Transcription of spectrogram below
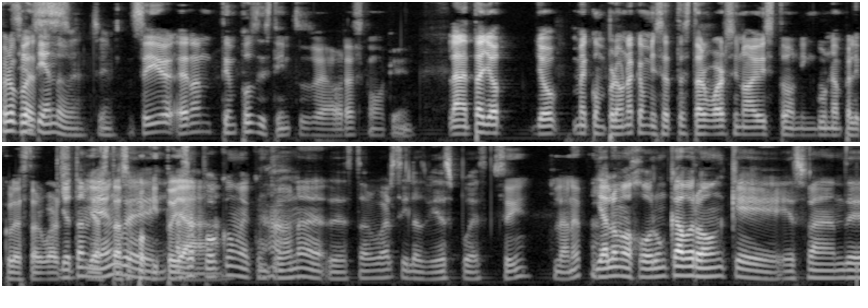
Pero pues. entiendo, güey. Sí. sí, eran tiempos distintos, güey. Ahora es como que. La neta, yo yo me compré una camiseta de Star Wars y no había visto ninguna película de Star Wars. Yo también, y hasta hace poquito ya. Hace poco me compré una de, Star Wars y las vi después. Sí, la neta. Y a lo mejor un cabrón que es fan de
